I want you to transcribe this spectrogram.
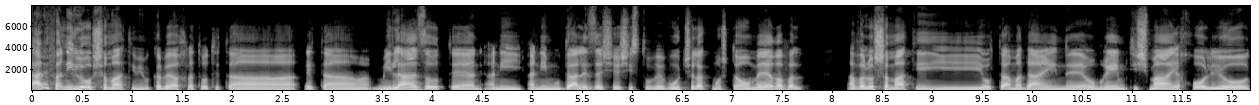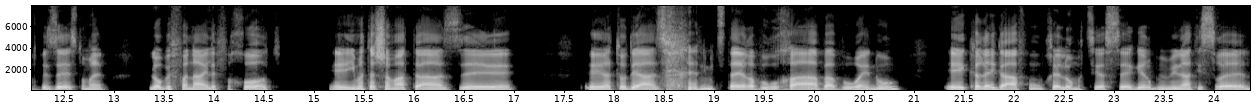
א', אני לא שמעתי ממקבלי ההחלטות את, ה, את המילה הזאת, אני, אני מודע לזה שיש הסתובבות שלה, כמו שאתה אומר, אבל, אבל לא שמעתי אותם עדיין אה, אומרים, תשמע, יכול להיות וזה, זאת אומרת, לא בפניי לפחות. אה, אם אתה שמעת אז אה, אתה יודע, אז אני מצטער עבורך ועבורנו. אה, כרגע אף מומחה לא מציע סגר במדינת ישראל.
